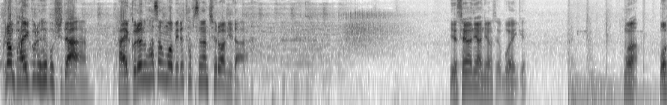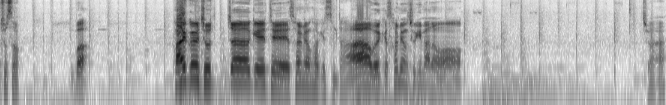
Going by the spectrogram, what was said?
그럼 발굴을 해봅시다. 발굴은 화성 모비를 탑승한 채로 합니다. 예, 세연이 안녕하세요. 뭐야 이게? 뭐야? 멈췄어. 뭐야? 발굴 조작에 대해 설명하겠습니다. 아, 왜 이렇게 설명 주기 많어? 좋아.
